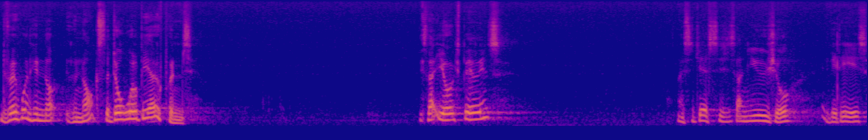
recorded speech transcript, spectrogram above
And for everyone who, who knocks, the door will be opened. Is that your experience? I suggest this is unusual, if it is.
